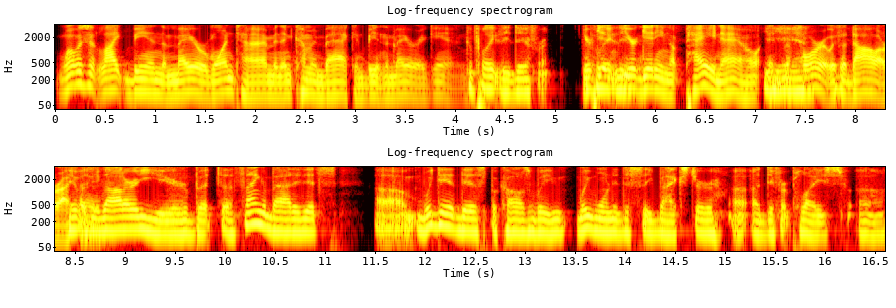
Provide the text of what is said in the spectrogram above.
what was it like being the mayor one time and then coming back and being the mayor again? Completely different. You're getting you're getting a pay now. And Yeah. Before it was a dollar. I it think. was a dollar a year, but the thing about it, it's um, we did this because we we wanted to see Baxter uh, a different place. Uh,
